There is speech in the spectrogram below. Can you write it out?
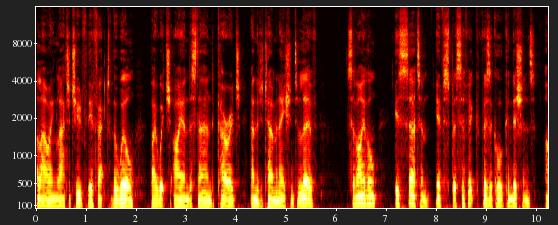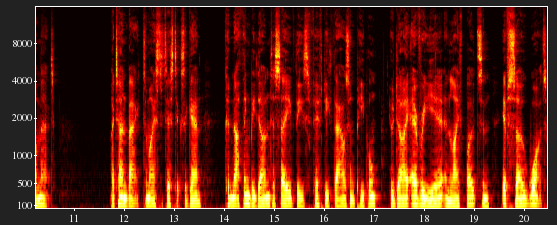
allowing latitude for the effect of the will by which I understand courage and the determination to live, survival is certain if specific physical conditions are met. I turn back to my statistics again, Could nothing be done to save these 50,000 people who die every year in lifeboats, and if so, what?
